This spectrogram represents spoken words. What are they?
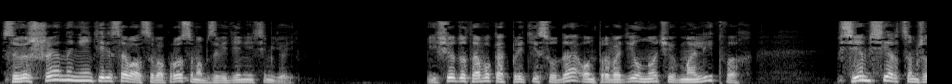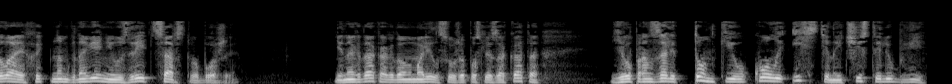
совершенно не интересовался вопросом об заведении семьей. Еще до того, как прийти сюда, он проводил ночи в молитвах, всем сердцем желая хоть на мгновение узреть Царство Божие. Иногда, когда он молился уже после заката, его пронзали тонкие уколы истинной чистой любви.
